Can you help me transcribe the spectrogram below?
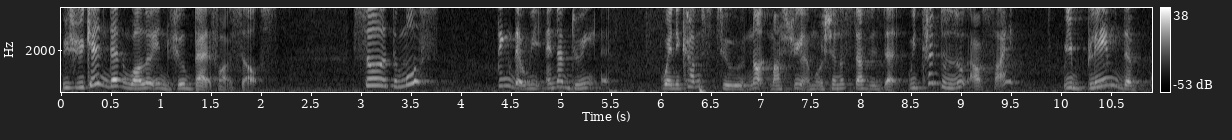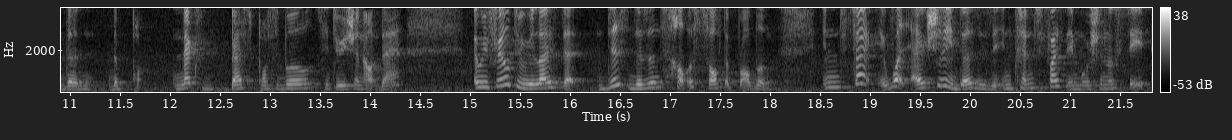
which we can then wallow in and feel bad for ourselves. So, the most thing that we end up doing when it comes to not mastering emotional stuff is that we tend to look outside, we blame the, the, the next best possible situation out there, and we fail to realize that this doesn't help us solve the problem in fact, what actually does is it intensifies the emotional state.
